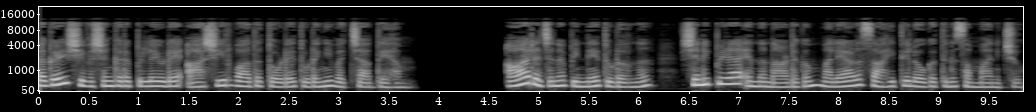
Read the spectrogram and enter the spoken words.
തകഴി ശിവശങ്കരപിള്ളയുടെ ആശീർവാദത്തോടെ തുടങ്ങിവച്ച അദ്ദേഹം. ആ രചന പിന്നെ തുടർന്ന് ശനിപ്പിഴ എന്ന നാടകം മലയാള സാഹിത്യ ലോകത്തിന് സമ്മാനിച്ചു.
